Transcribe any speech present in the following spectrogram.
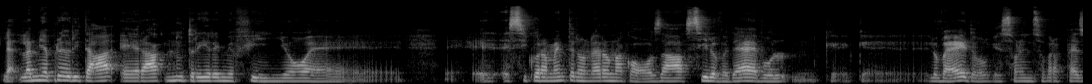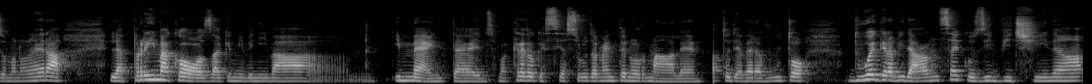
la, la mia priorità era nutrire mio figlio e, e, e, sicuramente non era una cosa, sì lo vedevo, che, che lo vedo, che sono in sovrappeso, ma non era la prima cosa che mi veniva in mente, insomma, credo che sia assolutamente normale il fatto di aver avuto due gravidanze così vicine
